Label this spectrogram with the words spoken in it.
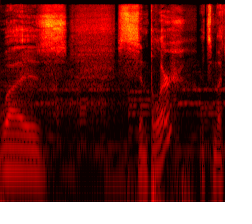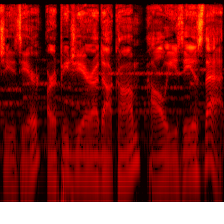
was simpler. It's much easier. RPGera.com. How easy is that?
